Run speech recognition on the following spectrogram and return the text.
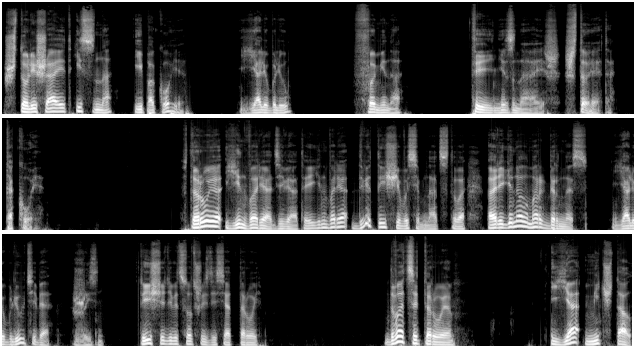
что лишает и сна, и покоя. Я люблю Фомина. Ты не знаешь, что это такое. 2 января, 9 января 2018. Оригинал Марк Бернес. Я люблю тебя, жизнь. 1962. 22. Я мечтал.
